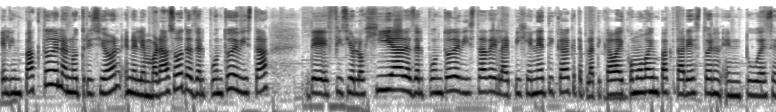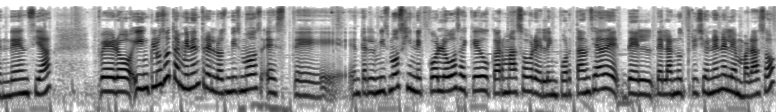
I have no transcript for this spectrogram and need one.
el impacto de la nutrición en el embarazo desde el punto de vista de fisiología, desde el punto de vista de la epigenética que te platicaba y cómo va a impactar esto en, en tu descendencia pero incluso también entre los mismos, este, entre los mismos ginecólogos hay que educar más sobre la importancia de, la nutrición en el embarazo,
